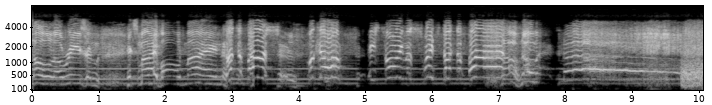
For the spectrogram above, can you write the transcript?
soul, no reason. It's my fault, mine. Dr. Ferris, uh, look out. He's throwing the switch, Dr. Ferris. No, no, Max, no!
